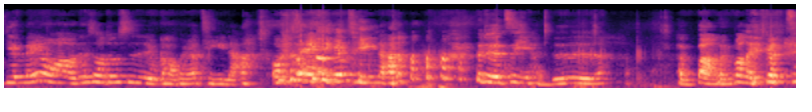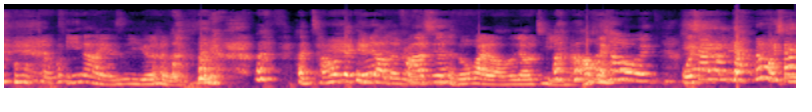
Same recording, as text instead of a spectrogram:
也没有啊，我那时候都是有个好朋友 Tina，我就是 Amy 跟 Tina，就觉得自己很就是。很棒，很棒的一个组合。Tina 也是一个很很常会被听到的名字。发现很多外劳都叫 Tina，我现在会，我现在会，我现在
